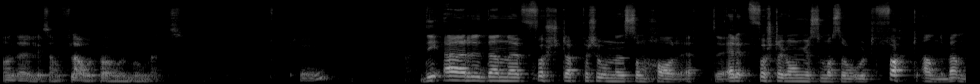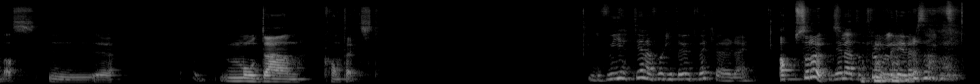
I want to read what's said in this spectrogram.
Under liksom flower power movement. Okej. Det är den eh, första personen som har ett... eh, Eller första gången som man såg ordet fuck användas i eh, modern kontext. Du får jättegärna fortsätta utveckla det där. Absolut! Det lät otroligt intressant.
